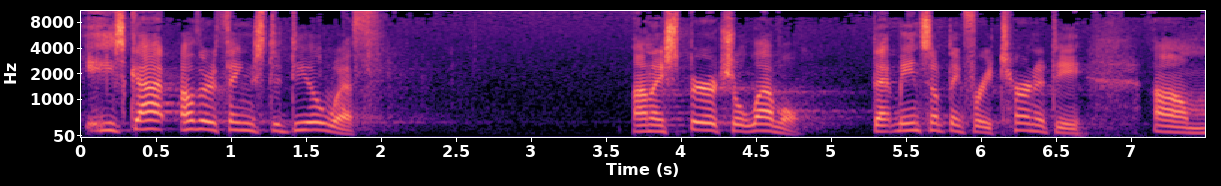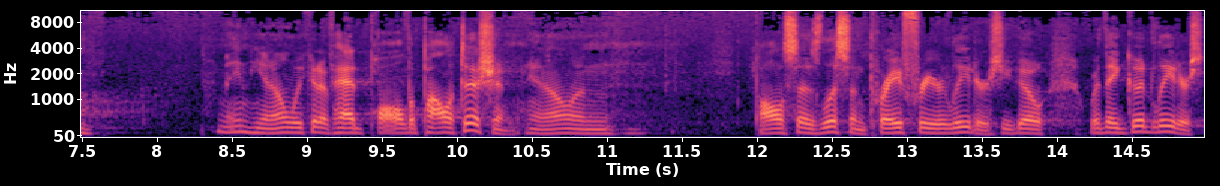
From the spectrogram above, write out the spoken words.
He's got other things to deal with on a spiritual level that means something for eternity. Um, I mean, you know, we could have had Paul the politician, you know, and Paul says, listen, pray for your leaders. You go, were they good leaders?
